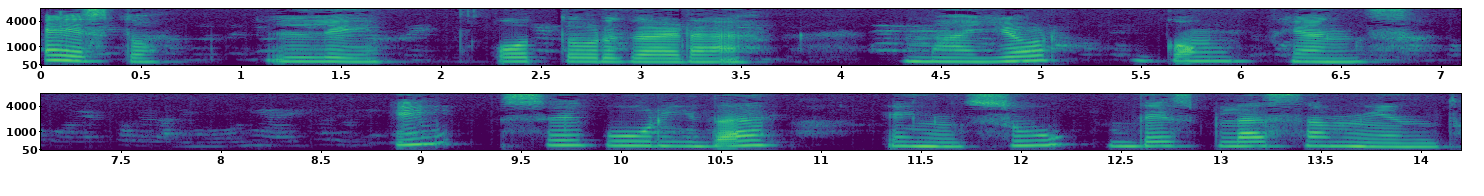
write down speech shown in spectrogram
Esto le otorgará mayor confianza y seguridad en su desplazamiento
